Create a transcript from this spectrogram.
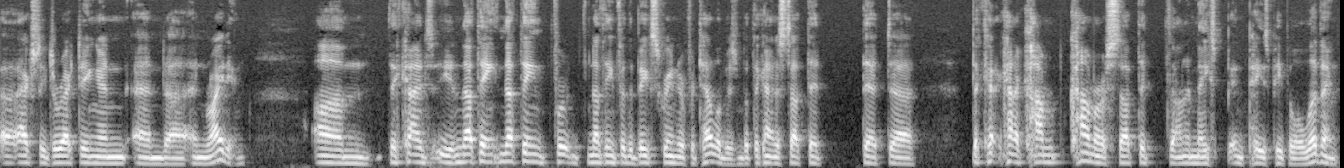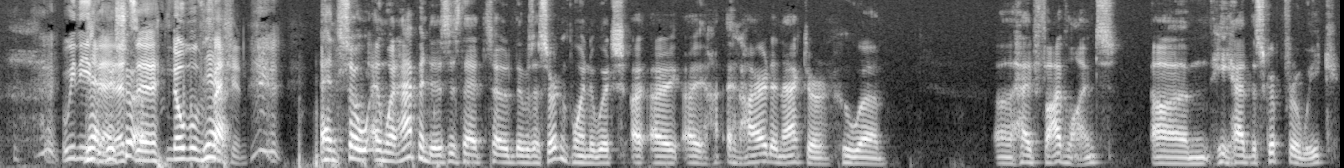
uh, actually directing and and uh, and writing. Um, the kinds, you know, nothing, nothing for nothing for the big screen or for television, but the kind of stuff that that uh, the kind of com- commerce stuff that done and makes and pays people a living. We need Yeah, that. That's sure. a noble profession. Yeah. And so, and what happened is, is that so there was a certain point at which I, I, I had hired an actor who uh, uh, had five lines. Um, he had the script for a week.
